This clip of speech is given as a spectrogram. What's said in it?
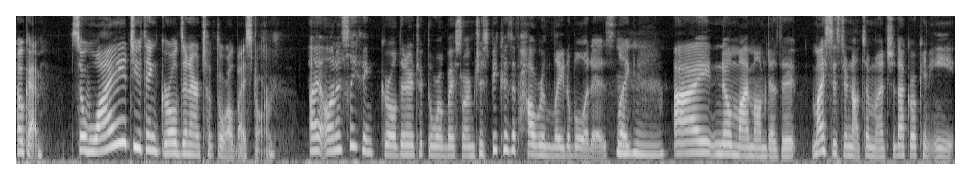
okay so why do you think girl dinner took the world by storm I honestly think Girl Dinner took the world by storm just because of how relatable it is. Like, mm-hmm. I know my mom does it. My sister, not so much. That girl can eat.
